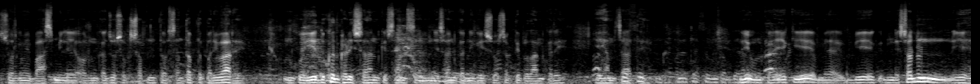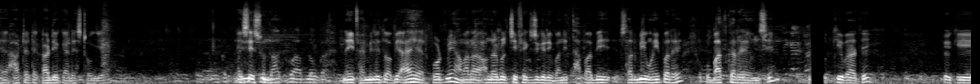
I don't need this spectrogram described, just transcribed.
स्वर्ग में वास मिले और उनका जो संतप्त संतप्त परिवार है, उनको ये दुखद घड़ी सहन के सहन से सहन करने की ईश्वर शक्ति प्रदान करे, ये हम चाहते हैं। नहीं, उनका एक ये एक सडन ये है हार्ट अटैक कार्डियो अरेस्ट हो गया। ऐसे सुना। नहीं फैमिली तो अभी आए हैं एयरपोर्ट में, हमारा honourable chief executive Anit Thapa भी सर भी वहीं पर है, वो बात कर रहे हैं उनसे। दुख की बात है, क्योंकि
